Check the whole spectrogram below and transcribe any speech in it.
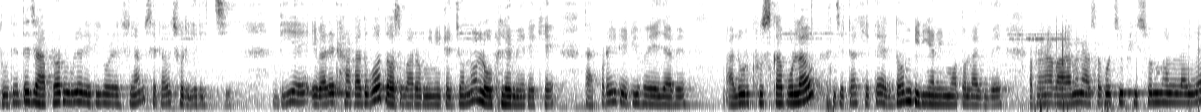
দুধেতে জাফরানগুলো রেডি করেছিলাম সেটাও ছড়িয়ে দিচ্ছি। দিয়ে এবারে ঢাকা দেবো দশ বারো মিনিটের জন্য লো ফ্লেমে রেখে। তারপরেই রেডি হয়ে যাবে। আলুর খুসকা পোলাও, যেটা খেতে একদম বিরিয়ানির মতো লাগবে। আপনারা বাড়াবেন আশা করছি ভীষণ ভালো লাগবে।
